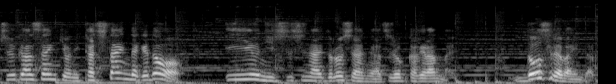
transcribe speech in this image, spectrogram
中間選挙に勝ちたいんだけど EU に輸出しないとロシアに圧力かけられない。どうすればいいんだと。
